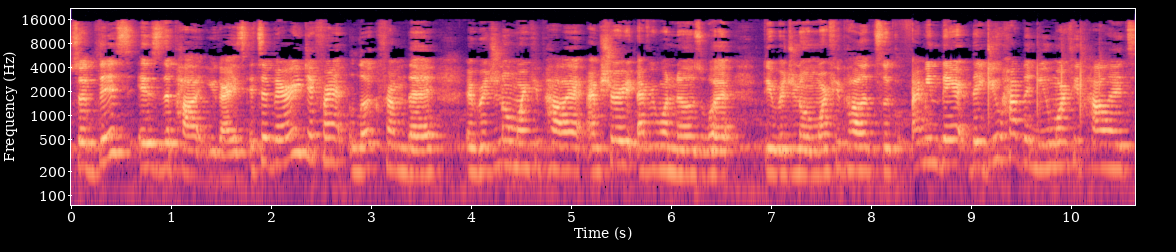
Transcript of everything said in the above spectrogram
So this is the palette, you guys. It's a very different look from the original Morphe palette. I'm sure everyone knows what the original Morphe palettes look. I mean, they they do have the new Morphe palettes.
